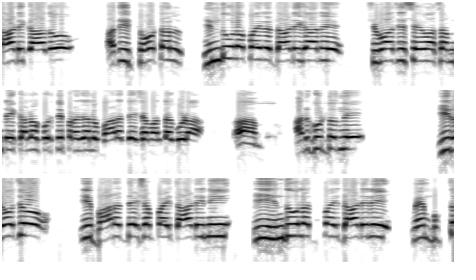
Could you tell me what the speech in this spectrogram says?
దాడి కాదు అది టోటల్ హిందువుల పైన దాడిగానే శివాజీ సేవా సమితి కలవకుర్తి ప్రజలు భారతదేశం అంతా కూడా అనుకుంటుంది. ఈరోజు ఈ భారతదేశంపై దాడిని ఈ హిందువులపై దాడిని మేము ముక్త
